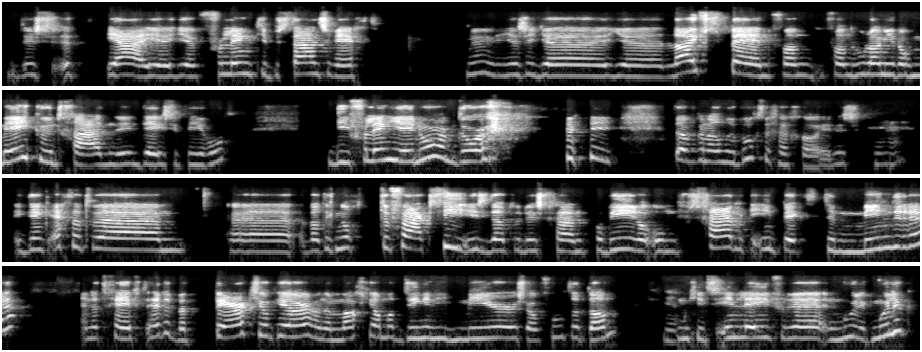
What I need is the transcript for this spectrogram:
Dus het, ja, je, je verlengt je bestaansrecht. Je, je, je, lifespan van, van hoe lang je nog mee kunt gaan in deze wereld die verleng je enorm door het over een andere boeg te gaan gooien. Dus ja. ik denk echt dat we, uh, wat ik nog te vaak zie, is dat we dus gaan proberen om schadelijke impact te minderen. En dat geeft, hè, dat beperkt je ook heel erg, want dan mag je allemaal dingen niet meer, zo voelt dat dan. Ja. moet je iets inleveren en moeilijk, moeilijk.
